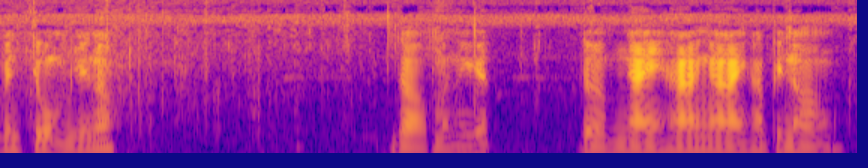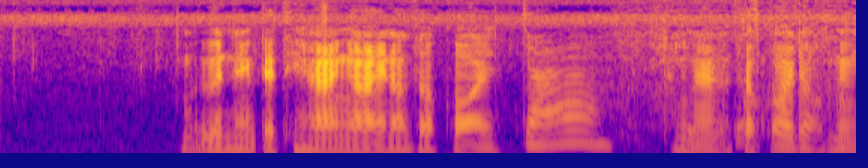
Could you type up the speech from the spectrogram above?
เป็นจุ่มอยู่เนาะดอกมันนี่ก็เริ่มใหญ่หาง่ายครับพี่น้องมืออื่นแห้งแต่ที่หาง่ายเนาะซอกอยจ้าทั้งหนาซอกอยดอกหนึ่ง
